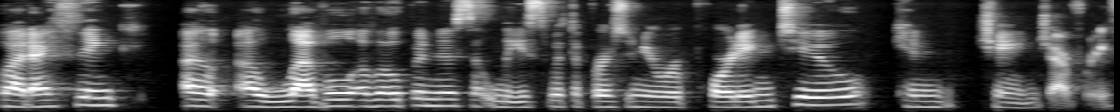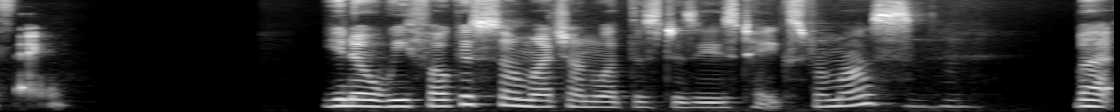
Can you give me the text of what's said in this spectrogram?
But I think a, a level of openness, at least with the person you're reporting to, can change everything. You know, we focus so much on what this disease takes from us, Mm-hmm. but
